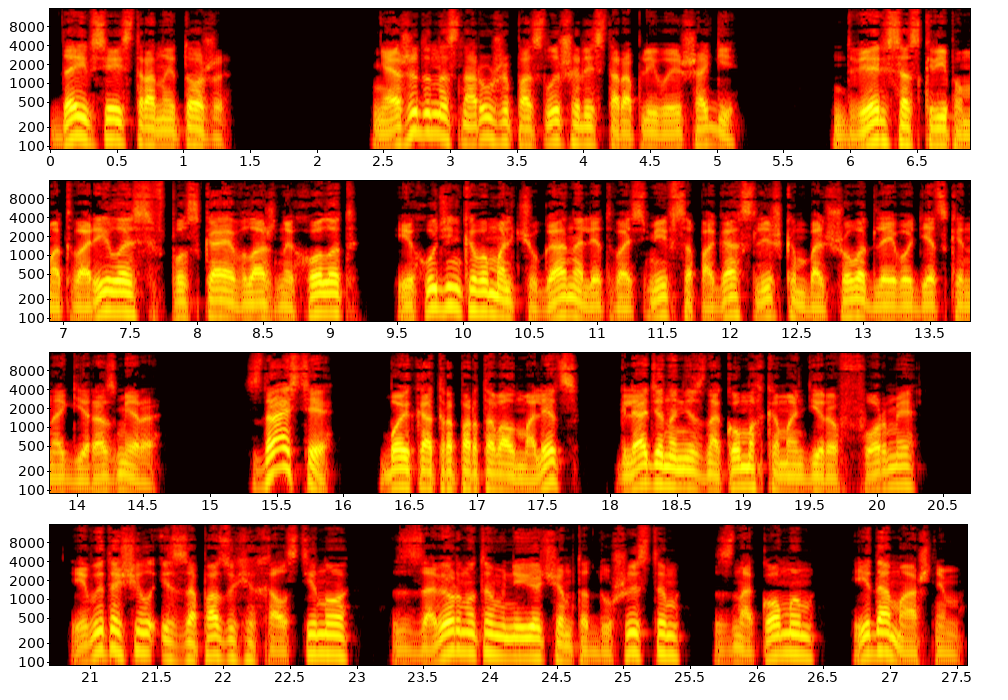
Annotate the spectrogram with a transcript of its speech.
да и всей страны тоже. Неожиданно снаружи послышались торопливые шаги. Дверь со скрипом отворилась, впуская влажный холод и худенького мальчугана лет восьми в сапогах слишком большого для его детской ноги размера. «Здрасте!» — бойко отрапортовал малец, глядя на незнакомых командиров в форме, и вытащил из-за пазухи холстину с завернутым в нее чем-то душистым, знакомым и домашним.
